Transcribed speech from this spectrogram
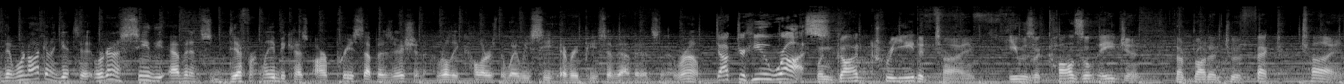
then we're not going to get to, we're going to see the evidence differently because our presupposition really colors the way we see every piece of evidence in the room. Dr. Hugh Ross. When God created time, he was a causal agent that brought into effect time,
